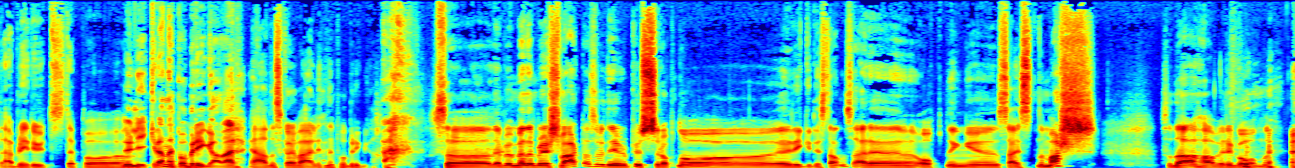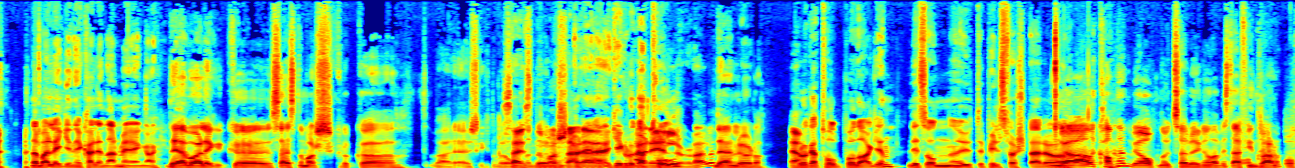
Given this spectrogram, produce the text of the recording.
Der blir det utested på Du liker deg nede på brygga der. ja, det skal være litt nede på brygga. Så det, blir- men det blir svært. altså Vi driver og pusser opp nå, rigger i stand. Så er det åpning eh, 16. mars. Så da har vi det gående. Det er bare å legge inn i kalenderen med en gang. Det er bare å legge k- 16. mars klokka hva er det? Jeg husker ikke når vi åpner 16. mars, er det, er ikke er det en lørdag, eller? Det er en lørdag. Ja. Klokka tolv på dagen. Litt sånn utepils først der. Og, Ja, det kan hende vi har åpna uteserveringa da, hvis det er fint vær. da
